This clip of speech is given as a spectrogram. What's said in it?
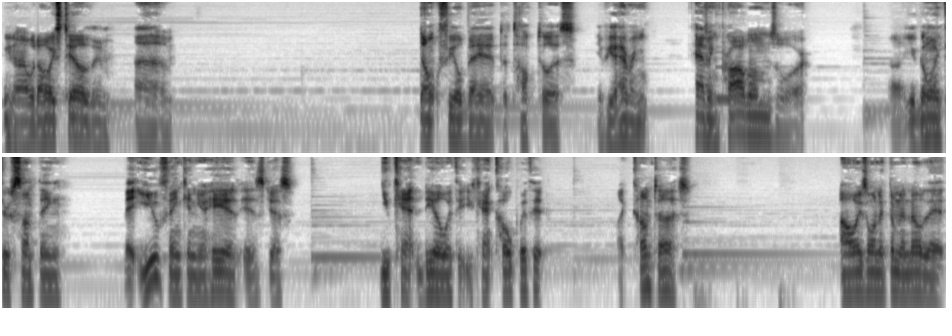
You know, I would always tell them, um, don't feel bad to talk to us if you're having having problems or uh, you're going through something that you think in your head is just you can't deal with it, you can't cope with it, like come to us. I always wanted them to know that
